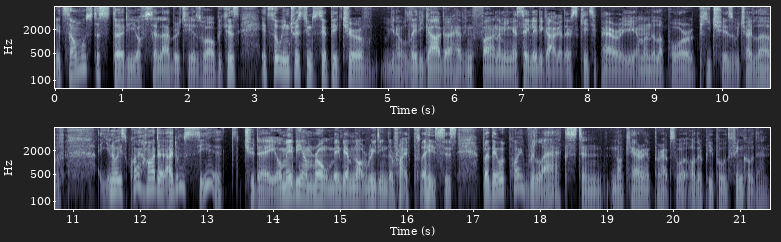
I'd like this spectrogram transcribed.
it's almost a study of celebrity as well, because it's so interesting to see a picture of, you know, Lady Gaga having fun. I mean, I say Lady Gaga, there's Katy Perry, Amanda Lepore, Peaches, which I love. You know, it's quite hard. I don't see it today, or maybe I'm wrong. Maybe I'm not reading the right places, but they were quite relaxed and not caring perhaps what other people would think of them.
